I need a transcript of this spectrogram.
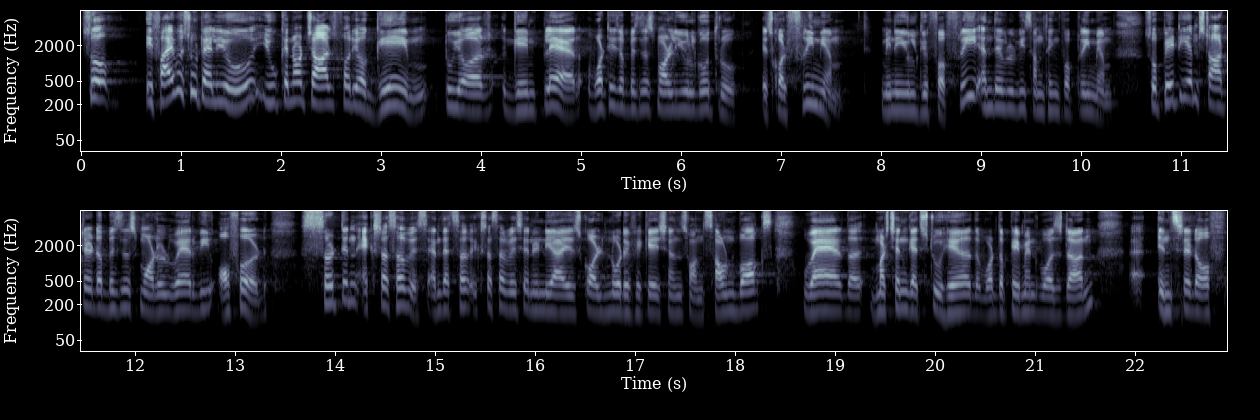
So if I was to tell you, you cannot charge for your game to your game player, what is your business model you will go through? It's called freemium meaning you'll give for free and there will be something for premium. So Paytm started a business model where we offered certain extra service, and that extra service in India is called notifications on Soundbox, where the merchant gets to hear the, what the payment was done uh, instead of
